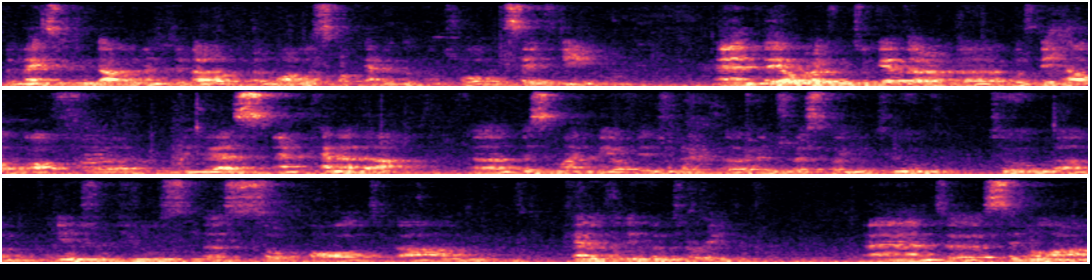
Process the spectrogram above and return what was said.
the Mexican government developed models for chemical control and safety, and they are working together with the help of the US and Canada. This might be of interest, interest for you too, to um, introduce a so-called um, chemical inventory and uh, similar,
